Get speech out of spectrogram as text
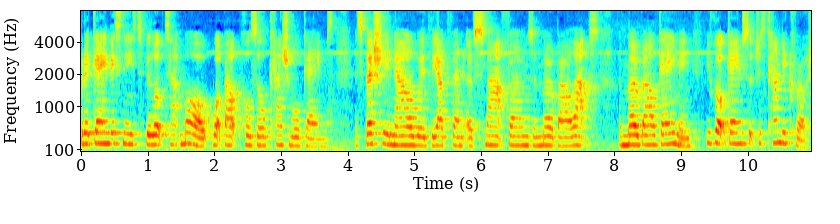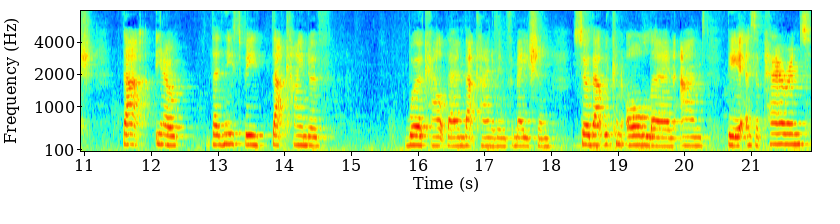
But again, this needs to be looked at more. What about puzzle casual games? Especially now with the advent of smartphones and mobile apps and mobile gaming. You've got games such as Candy Crush. That, you know, there needs to be that kind of work out there and that kind of information so that we can all learn and be it as a parent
